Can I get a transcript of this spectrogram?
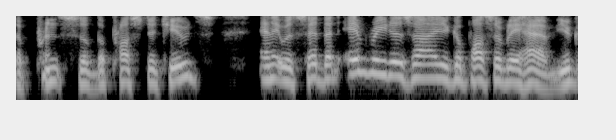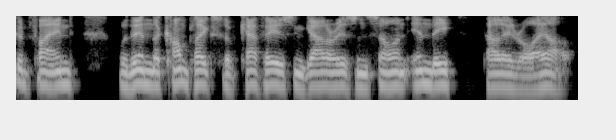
the Prince of the Prostitutes. And it was said that every desire you could possibly have, you could find within the complex of cafes and galleries and so on in the Palais Royal.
